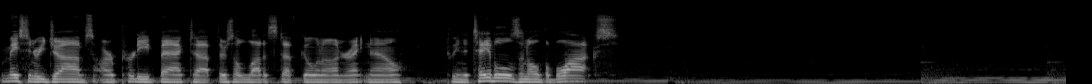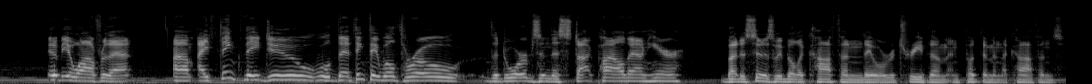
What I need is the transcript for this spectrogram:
Masonry jobs are pretty backed up. There's a lot of stuff going on right now between the tables and all the blocks. It'll be a while for that. Um, I think they do. Well, I think they will throw the dwarves in this stockpile down here. But as soon as we build a coffin, they will retrieve them and put them in the coffins.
